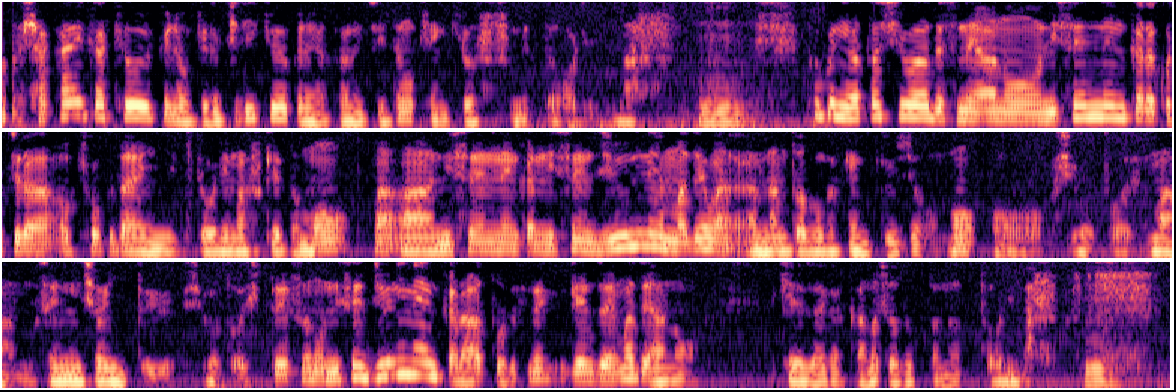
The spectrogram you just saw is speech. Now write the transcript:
あと社会科教育における地理教育の役割についても研究を進めております。うん、特に私はですね、あの、2000年からこちら、沖国大に来ておりますけれども、まあ、2000年から2012年までは南東文化研究所の仕事を、まあ、専任書院という仕事をして、その2012年からあとですね、現在まであの、経済学科の所属となっております。うん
